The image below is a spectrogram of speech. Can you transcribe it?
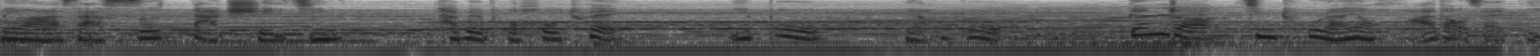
令阿尔萨斯大吃一惊。他被迫后退一步、两步，跟着竟突然要滑倒在地。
